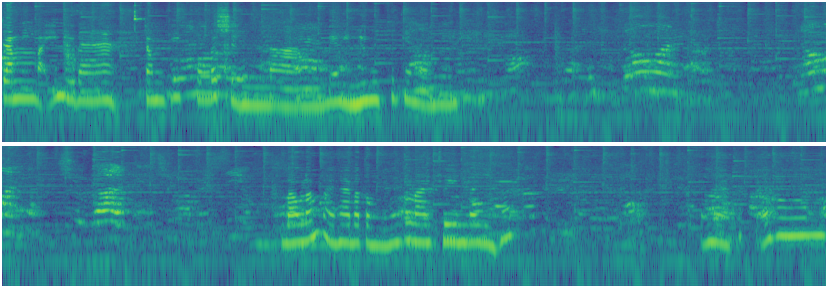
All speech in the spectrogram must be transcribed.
xem 173 trong cái collection là Belly New thích nha mọi người. Lâu lắm rồi, hai ba tuần không có live stream đây gì hết. Cả nhà thích khỏe không?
